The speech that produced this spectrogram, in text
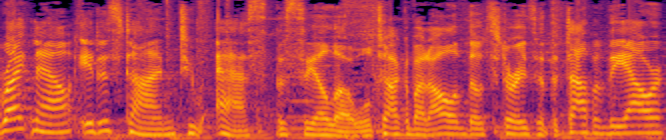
Right now, it is time to ask the CLO. We'll talk about all of those stories at the top of the hour.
